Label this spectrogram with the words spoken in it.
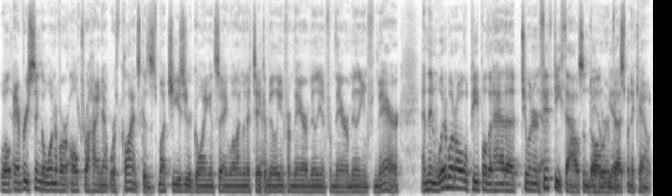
Well, every single one of our ultra high net worth clients, because it's much easier going and saying, well, I'm going to take a million from there, a million from there, a million from there. And then what about all the people that had a $250,000 investment account?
